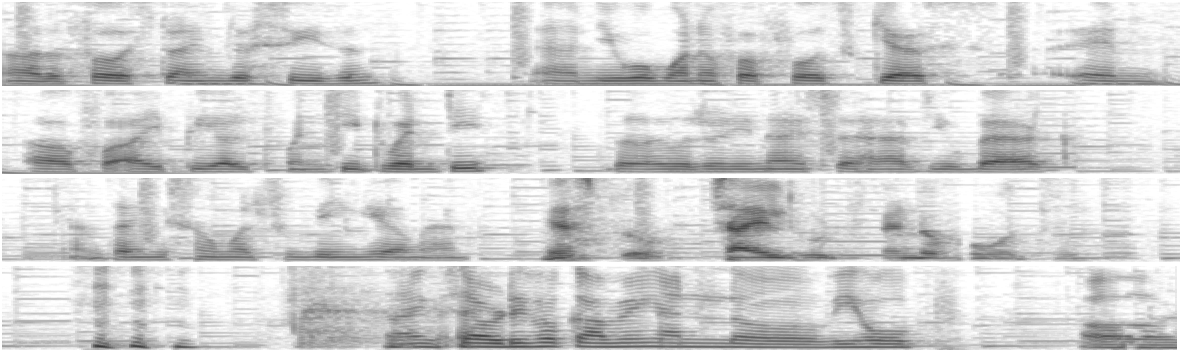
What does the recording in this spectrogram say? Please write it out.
Uh, the first time this season, and you were one of our first guests in uh, for IPL 2020. So it was really nice to have you back, and thank you so much for being here, man. Yes, bro. Childhood friend of overthrow. Thanks, Shouty, for coming, and uh, we hope uh,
